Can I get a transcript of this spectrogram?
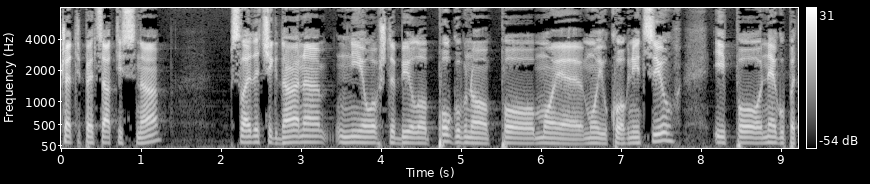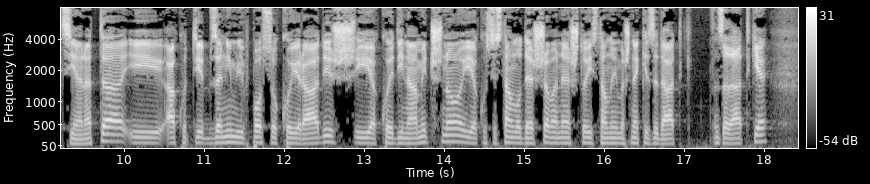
4-5 sati sna, sledećeg dana nije uopšte bilo pogubno po moje, moju kogniciju i po negu pacijenata i ako ti je zanimljiv posao koji radiš i ako je dinamično i ako se stalno dešava nešto i stalno imaš neke zadatke, zadatke Uh,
